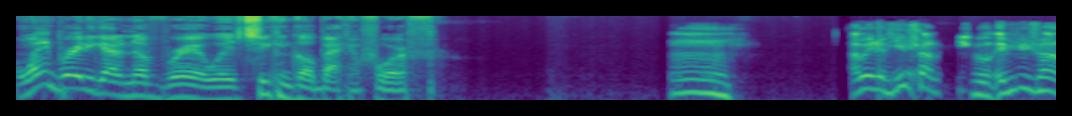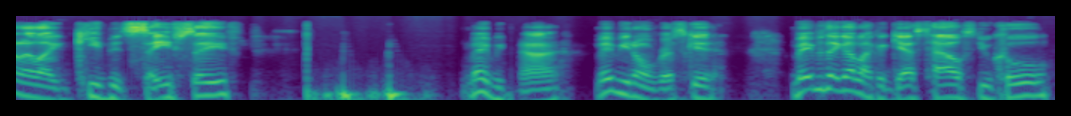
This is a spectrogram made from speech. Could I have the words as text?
Wayne Brady got enough bread where she can go back and forth. Mm. I mean, if you're trying to keep them, if you're trying to like keep it safe, safe, maybe not. Maybe you don't risk it. Maybe they got like a guest house. You cool?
